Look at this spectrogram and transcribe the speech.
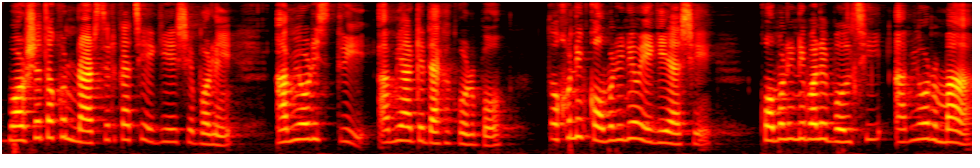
বর্ষা তখন নার্সের কাছে এগিয়ে এসে বলে, আমি ওর স্ত্রী, আমি আগে দেখা করব। তখনই কমলিনীও এগিয়ে আসে। কমলিনী বলে, বলছি, আমি ওর মা,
